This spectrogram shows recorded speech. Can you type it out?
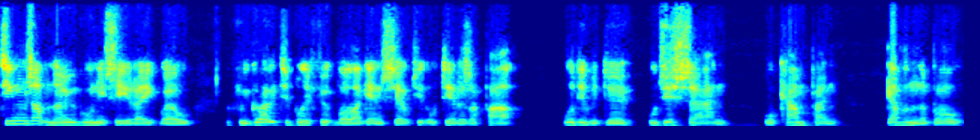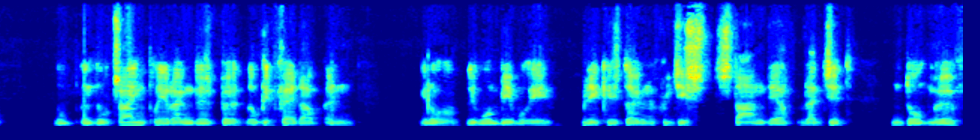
Teams are now going to say, right, well, if we go out to play football against Celtic, they'll tear us apart. What do we do? We'll just sit in, we'll camp in, give them the ball, and they'll try and play around us, but they'll get fed up and you know, they won't be able to break us down if we just stand there rigid and don't move.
